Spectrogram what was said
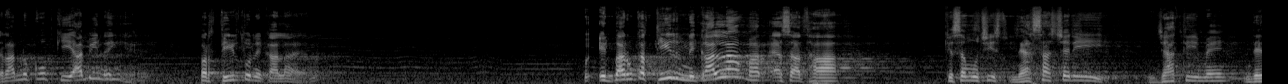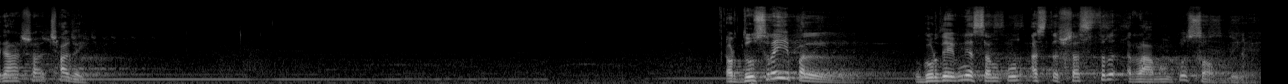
राम ने कोप किया भी नहीं है, पर तीर तो निकाला है ना। एक बार उनका तीर निकालना भर ऐसा था कि समूची नैसाचरी जाति में निराशा छा गई। और दूसरे ही पल गुरुदेव ने संपूर्ण अस्त्र शस्त्र राम को सौंप दिए।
